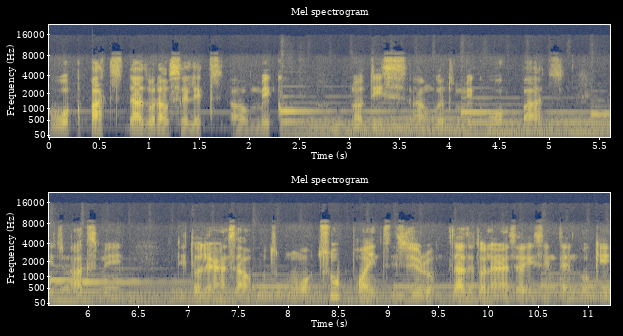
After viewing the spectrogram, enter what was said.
work path that's what i'll select. I'll make not this i'm going to make work path it will ask me the tolerance. I'll put 2.0 that's the tolerance i'm using then okay.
